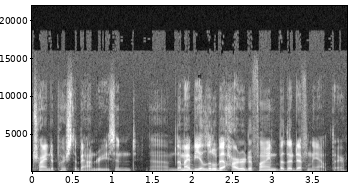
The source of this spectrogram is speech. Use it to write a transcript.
trying to push the boundaries and um, that might be a little bit harder to find but they're definitely out there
